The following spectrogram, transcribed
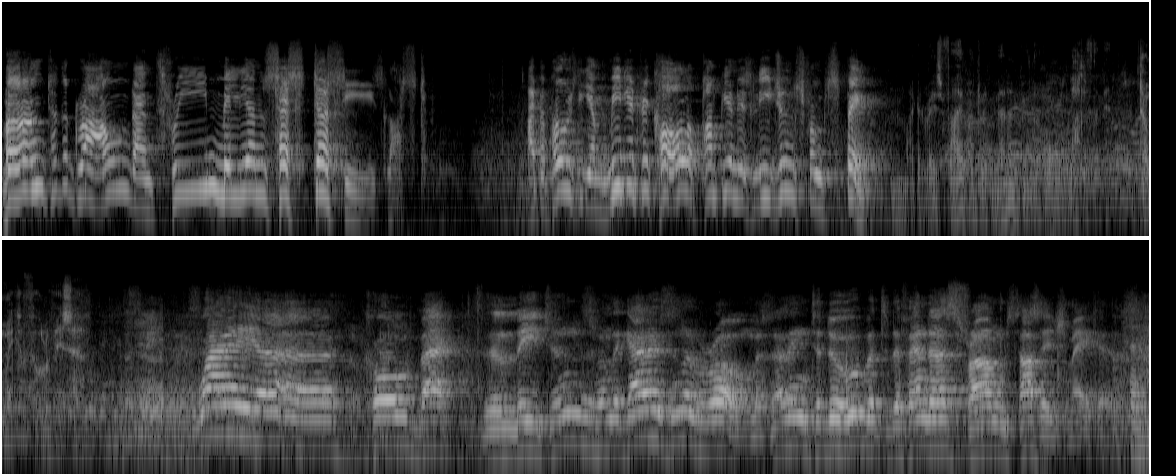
Burned to the ground and three million sesterces lost. I propose the immediate recall of Pompey and his legions from Spain. I could raise 500 men and bring the whole lot of them in. Don't make a fool of yourself. Why, uh, call back the legions from the garrison of Rome has nothing to do but to defend us from sausage makers.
